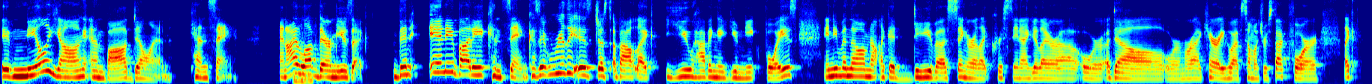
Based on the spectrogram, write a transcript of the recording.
if Neil Young and Bob Dylan can sing, and I mm-hmm. love their music, then anybody can sing because it really is just about like you having a unique voice. And even though I'm not like a diva singer like Christina Aguilera or Adele or Mariah Carey, who I have so much respect for, like,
